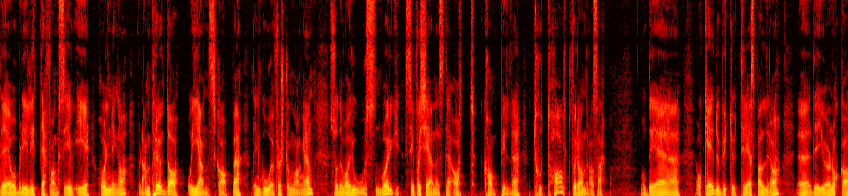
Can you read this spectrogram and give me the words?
det er å bli litt defensiv i holdninga. For de prøvde da å gjenskape den gode førsteomgangen. Så det var Rosenborg sin fortjeneste at kampbildet totalt forandra seg. Og det OK, du bytter ut tre spillere. Eh, det gjør noe.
